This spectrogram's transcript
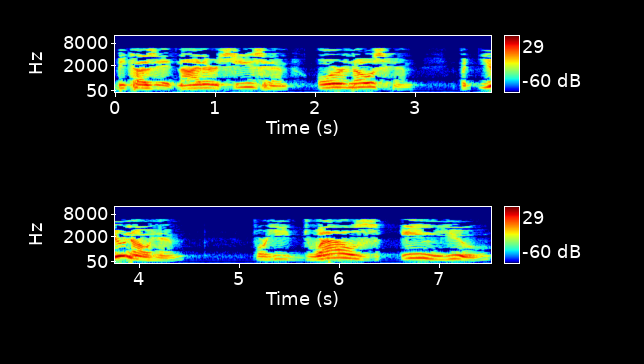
because it neither sees him or knows him. But you know him, for he dwells in you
